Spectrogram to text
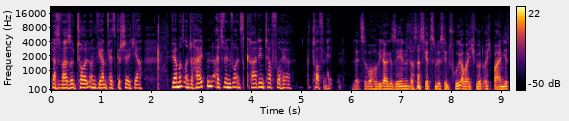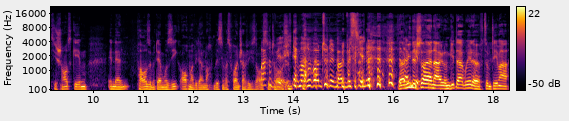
Das war so toll und wir haben festgestellt, ja, wir haben uns unterhalten, als wenn wir uns gerade den Tag vorher getroffen hätten. Letzte Woche wieder gesehen, das ist jetzt ein bisschen früh, aber ich würde euch beiden jetzt die Chance geben, in der Pause mit der Musik auch mal wieder noch ein bisschen was Freundschaftliches Machen wir. auszutauschen. Ich gehe mal rüber und tüdel mal ein bisschen. Sabine Danke. Steuernagel und Gitta Bredehöft zum Thema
